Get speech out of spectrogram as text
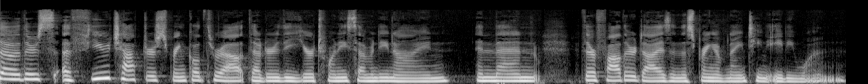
so there's a few chapters sprinkled throughout that are the year 2079. And then their father dies in the spring of 1981.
